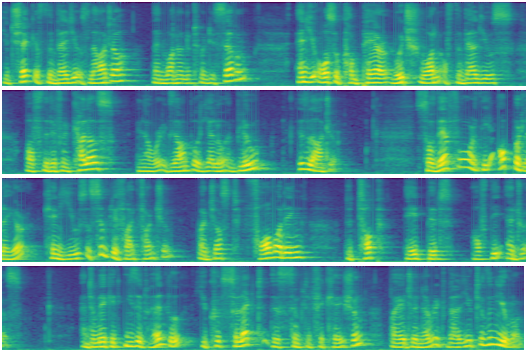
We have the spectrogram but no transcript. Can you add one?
You check if the value is larger than 127 and you also compare which one of the values of the different colors, in our example yellow and blue, is larger. So therefore the output layer can use a simplified function by just forwarding the top 8 bit of the address. And to make it easy to handle, you could select this simplification by a generic value to the neuron.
